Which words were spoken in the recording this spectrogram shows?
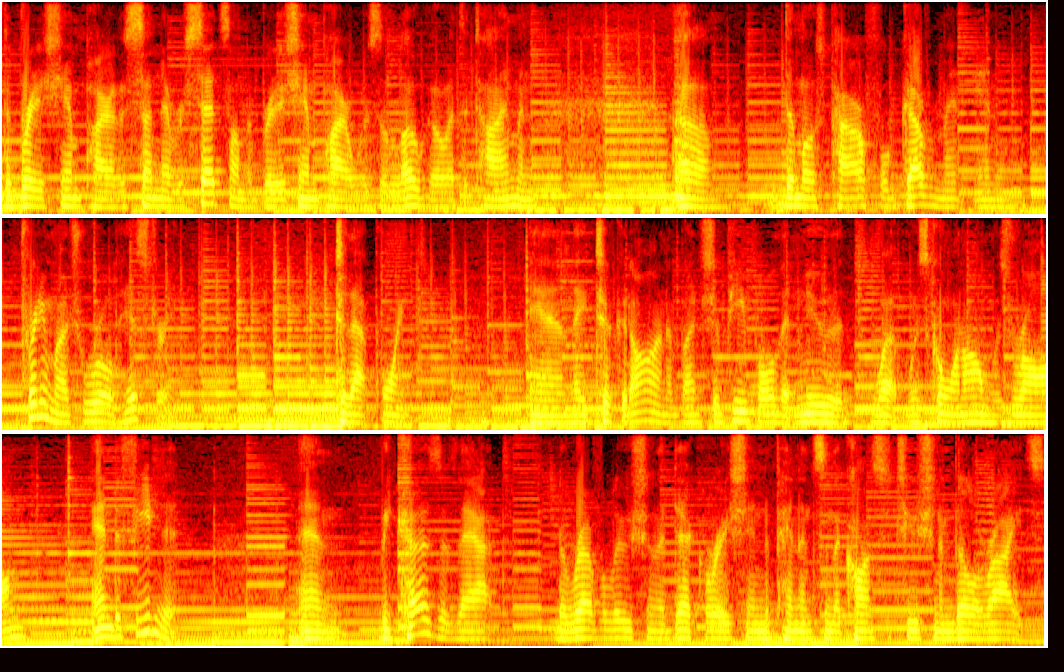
the British Empire. The sun never sets on the British Empire was the logo at the time. And um, the most powerful government in pretty much world history to that point. And they took it on, a bunch of people that knew that what was going on was wrong and defeated it. And because of that, the Revolution, the Declaration of Independence, and the Constitution and Bill of Rights,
